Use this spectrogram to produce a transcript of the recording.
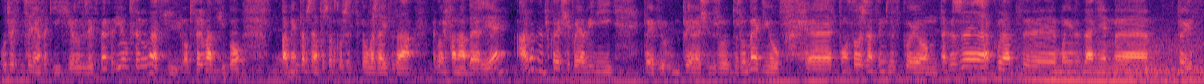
uczestniczenia w takich rozgrywkach i obserwacji, obserwacji, bo pamiętam, że na początku wszyscy uważali to za jakąś fanaberię, ale na przykład jak się pojawili, pojawił, pojawia się dużo, dużo mediów, e, sponsorzy na tym zyskują, także akurat e, moim zdaniem e, to jest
